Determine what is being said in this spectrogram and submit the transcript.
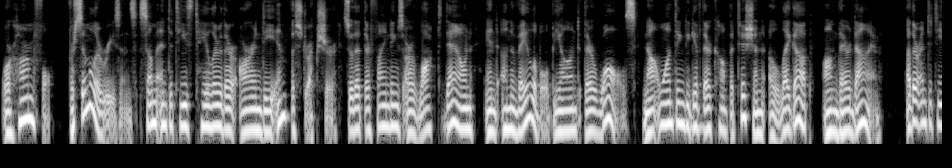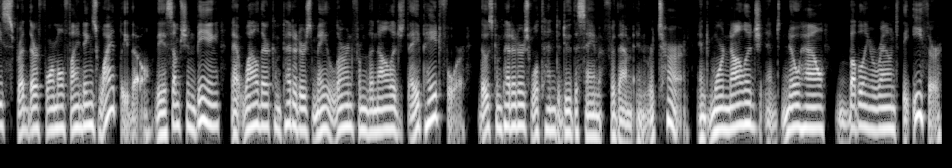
or harmful. For similar reasons, some entities tailor their R&D infrastructure so that their findings are locked down and unavailable beyond their walls, not wanting to give their competition a leg up on their dime. Other entities spread their formal findings widely, though, the assumption being that while their competitors may learn from the knowledge they paid for, those competitors will tend to do the same for them in return. And more knowledge and know how bubbling around the ether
